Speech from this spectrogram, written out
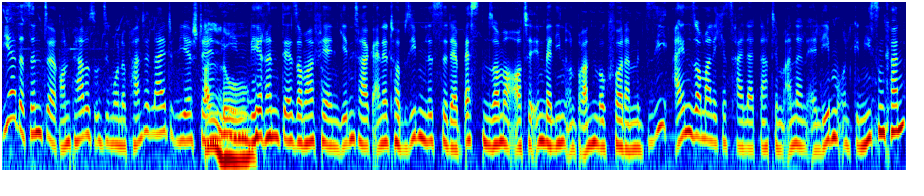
Wir, das sind äh, Ron Perdus und Simone Panteleit. Wir stellen Hallo. Ihnen während der Sommerferien jeden Tag eine Top-7-Liste der besten Sommerorte in Berlin und Brandenburg vor, damit Sie ein sommerliches Highlight nach dem anderen erleben und genießen können.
